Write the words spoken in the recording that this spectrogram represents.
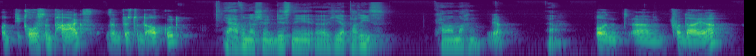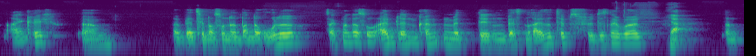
Und die großen Parks sind bestimmt auch gut. Ja, wunderschön. Disney äh, hier Paris. Kann man machen. Ja. Ja. Und ähm, von daher, eigentlich, ähm, wenn wir jetzt hier noch so eine Banderole, sagt man das so, einblenden könnten mit den besten Reisetipps für Disney World. Ja. Dann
